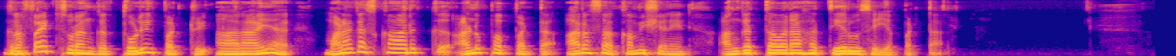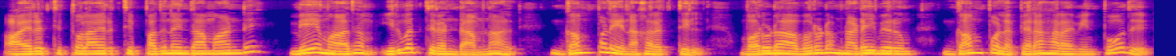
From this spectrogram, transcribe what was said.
கிரஃபைட் சுரங்க தொழில் பற்றி ஆராய மடகஸ்காருக்கு அனுப்பப்பட்ட அரச கமிஷனின் அங்கத்தவராக தேர்வு செய்யப்பட்டார். ஆயிரத்தி தொள்ளாயிரத்தி பதினைந்தாம் ஆண்டு மே மாதம் இருபத்தி இரண்டாம் நாள் கம்பளை நகரத்தில் வருடா வருடம் நடைபெறும் கம்பள பெரஹரவின் போது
